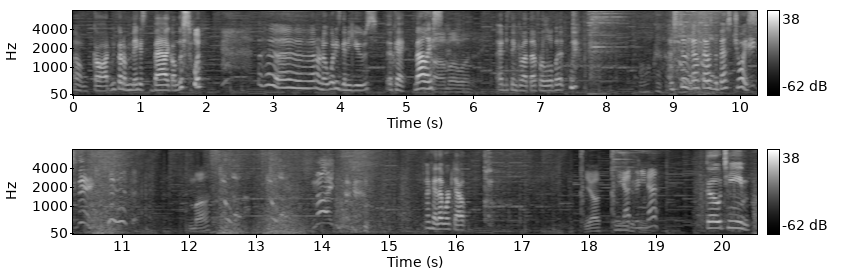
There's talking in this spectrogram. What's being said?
Oh god, we've got a biggest bag on this one. Uh, I don't know what he's gonna use. Okay, Malice. I had to think about that for a little bit. I still don't know if that was the best choice. Okay, that worked out. Go team.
